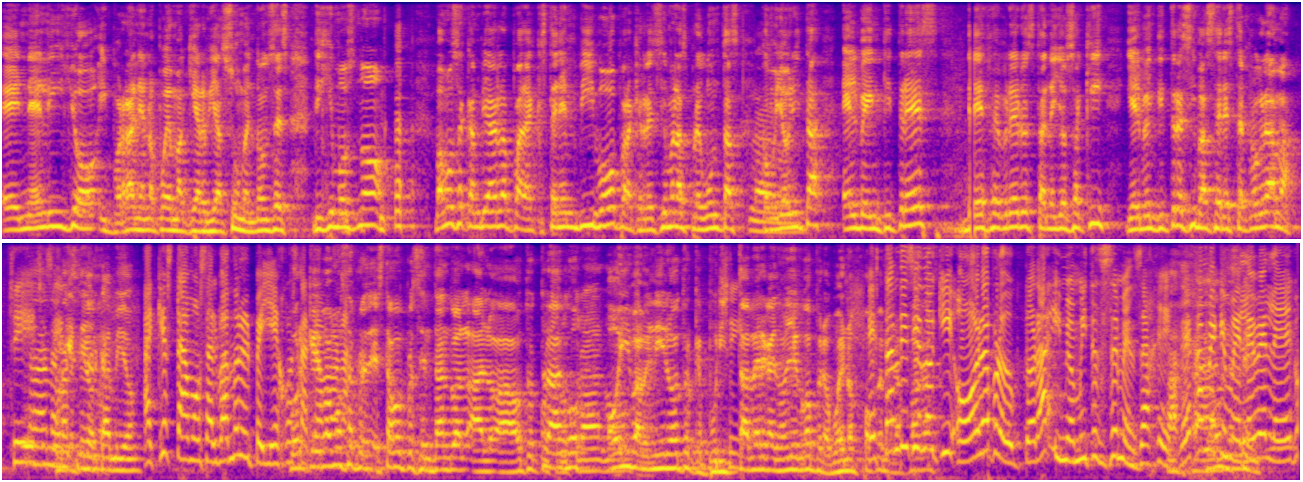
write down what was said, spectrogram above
eh, Nelly y yo, y por Rania no puede maquillar vía Zoom. Entonces dijimos, no, vamos a cambiarla para que estén en vivo, para que reciban las preguntas. Claro. Como yo ahorita, el 23 de febrero están ellos aquí y el 23 iba a ser este programa. Sí, Ah, sí, sí. tengo- intercambio. Aquí estamos, salvándole el pellejo esta Porque vamos a pre- estamos presentando a, a- a otro, trago. trago. Hoy iba a venir otro que purita Sí. verga no llegó, pero bueno, Pope Están diciendo aquí, hola productora, y me omites ese mensaje. Ajá, Déjame que me eleve el ego.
